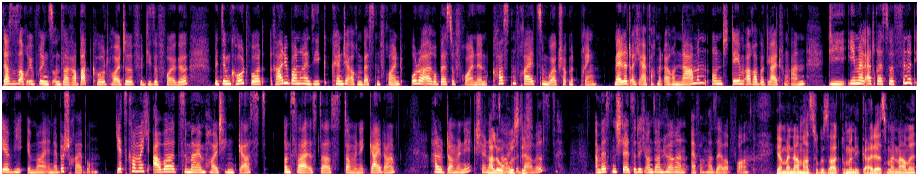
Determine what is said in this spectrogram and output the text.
Das ist auch übrigens unser Rabattcode heute für diese Folge. Mit dem Codewort Radio Bonn Rhein-Sieg könnt ihr euren besten Freund oder eure beste Freundin kostenfrei zum Workshop mitbringen. Meldet euch einfach mit eurem Namen und dem eurer Begleitung an. Die E-Mail-Adresse findet ihr wie immer in der Beschreibung. Jetzt komme ich aber zu meinem heutigen Gast und zwar ist das Dominik Geider. Hallo Dominik, schön, dass Hallo, du heute dich. da bist. Am besten stellst du dich unseren Hörern einfach mal selber vor. Ja, mein Name hast du gesagt, Dominik Geider ist mein Name.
